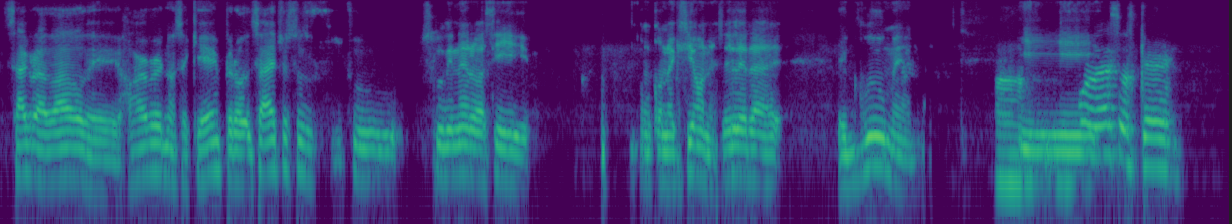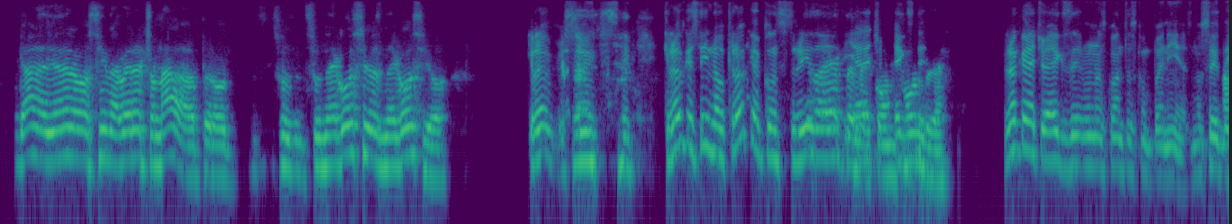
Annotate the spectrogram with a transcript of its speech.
se ha graduado de Harvard, no sé qué, pero se ha hecho su, su, su dinero así con conexiones. Él era el glue man. Ah. Y Uno de esos que gana dinero sin haber hecho nada, pero su, su negocio es negocio. creo, que sí, sí. creo que sí, no, creo que ha construido y ha hecho exit. Creo que ha hecho exit en unas cuantas compañías, no sé de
